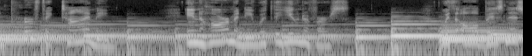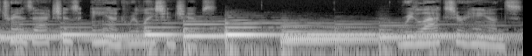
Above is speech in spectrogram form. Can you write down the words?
in perfect timing, in harmony with the universe, with all business transactions and relationships. Relax your hands.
